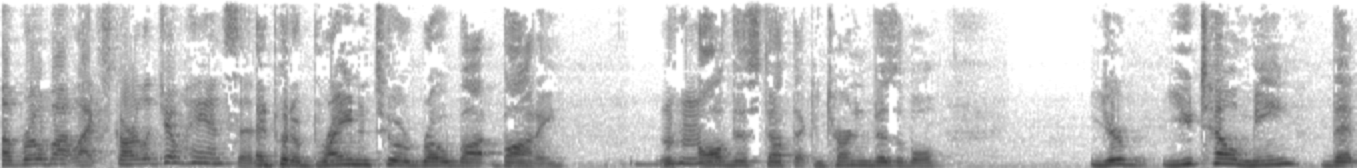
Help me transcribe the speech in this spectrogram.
a robot like Scarlett Johansson and put a brain into a robot body with Mm-hmm. all this stuff that can turn invisible. You're you tell me that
